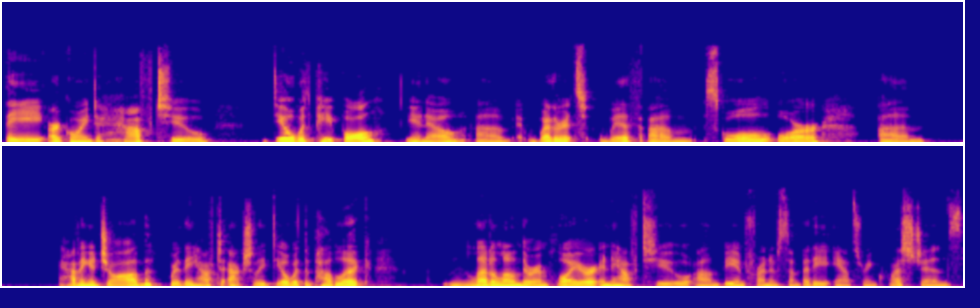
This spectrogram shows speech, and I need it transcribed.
they are going to have to deal with people, you know, um, whether it's with um, school or um, having a job where they have to actually deal with the public, let alone their employer, and have to um, be in front of somebody answering questions,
